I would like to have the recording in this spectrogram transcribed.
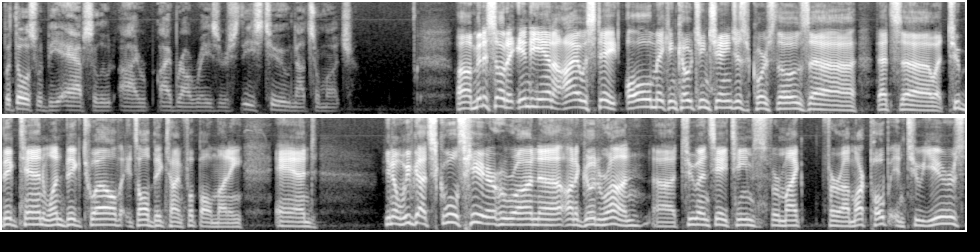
but those would be absolute eye, eyebrow raisers. These two, not so much. Uh, Minnesota, Indiana, Iowa State, all making coaching changes. Of course, those uh, that's uh, what two Big Ten, one Big Twelve. It's all big time football money, and you know we've got schools here who are on uh, on a good run. Uh, two NCAA teams for Mike for uh, Mark Pope in two years,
